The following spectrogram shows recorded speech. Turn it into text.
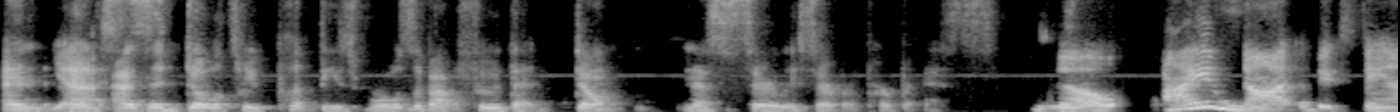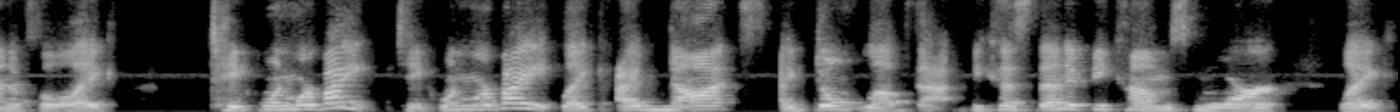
and yes. and as adults we put these rules about food that don't necessarily serve a purpose No, I am not a big fan of the like, take one more bite, take one more bite. Like, I'm not, I don't love that because then it becomes more like,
